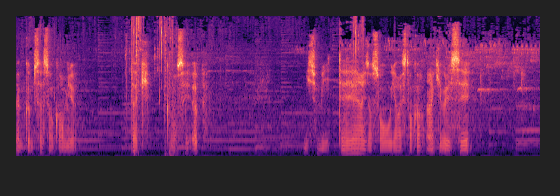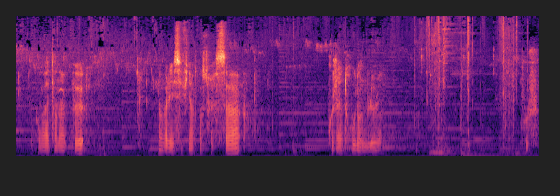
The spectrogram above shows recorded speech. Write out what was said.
Même comme ça, c'est encore mieux. Tac. Commencer, hop. Mission militaire, ils en sont où? Il en reste encore un qui veut laisser. On va attendre un peu. Là, on va laisser finir de construire ça. Pourquoi j'ai un trou dans le bleu là Pouf.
